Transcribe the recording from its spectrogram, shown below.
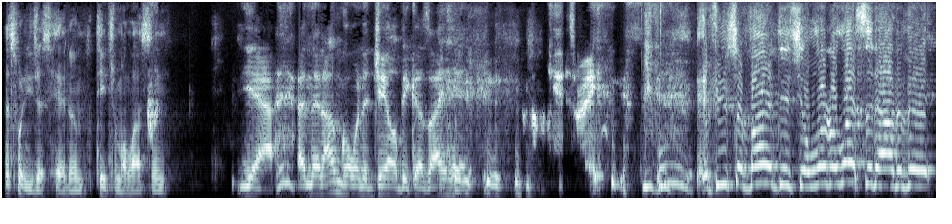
that's when you just hit them, teach them a lesson. Yeah, and then I'm going to jail because I hit some kids, right? if you survive this, you'll learn a lesson out of it.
